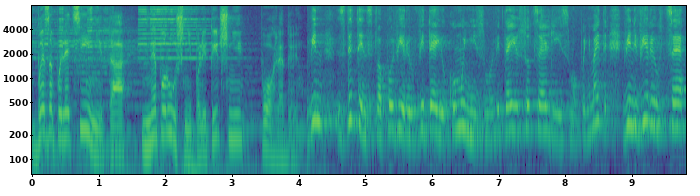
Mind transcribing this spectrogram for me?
безапеляційні та непорушні політичні погляди. Він з дитинства повірив в ідею комунізму, в ідею соціалізму. Понімаєте? Він вірив в це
